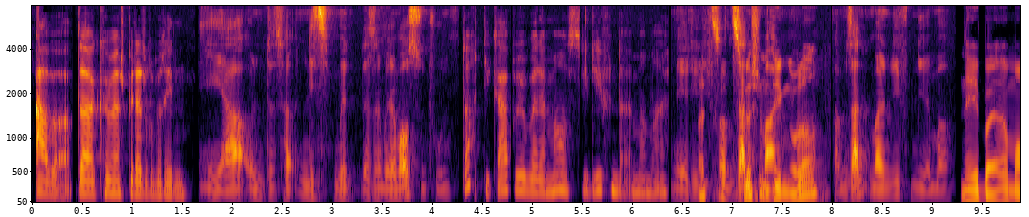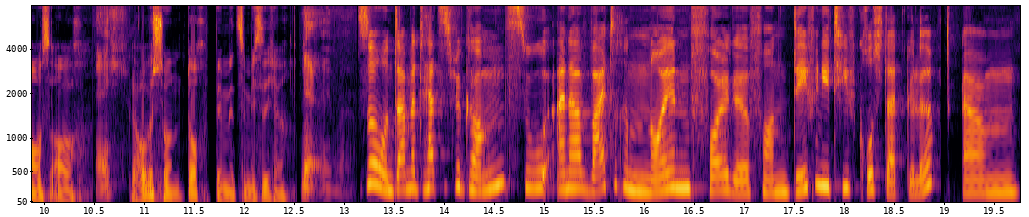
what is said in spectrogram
Aber da können wir später drüber reden. Ja, und das hat nichts mit, das hat mit der Maus zu tun. Doch, die Gabriel bei der Maus, die liefen da immer mal. Nee, die, die Als so Zwischending, Sandmann. oder? Beim Sandmann liefen die immer. Nee, bei der Maus auch. Echt? Glaube schon, doch, bin mir ziemlich sicher. Nee, immer. So, und damit herzlich willkommen zu einer weiteren neuen Folge von Definitiv Großstadtgülle. Ähm,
